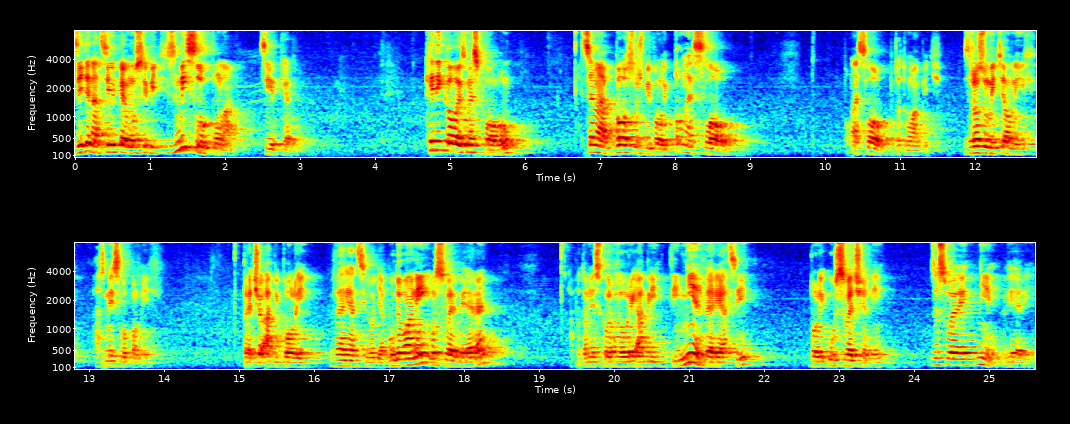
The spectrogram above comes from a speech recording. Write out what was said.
Zídená církev musí byť zmysluplná církev. Kedykoľvek sme spolu, chceme, aby bohoslužby boli plné slov. Plné slov to tu má byť. Zrozumiteľných a zmysluplných. Prečo? Aby boli veriaci ľudia budovaní vo svojej viere a potom neskôr hovorí, aby tí neveriaci boli usvedčení zo svojej nie viery,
